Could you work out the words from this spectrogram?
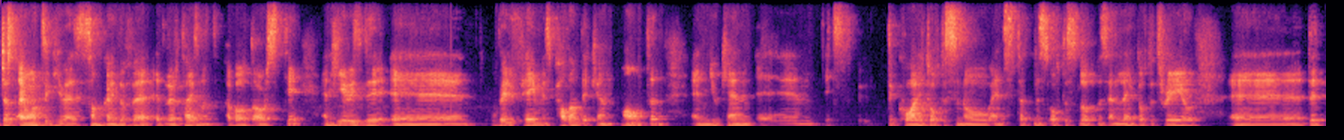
just I want to give us some kind of advertisement about our city. And here is the very famous Palandöken mountain. And you can, um, it's the quality of the snow and steepness of the slopeness and length of the trail, the,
